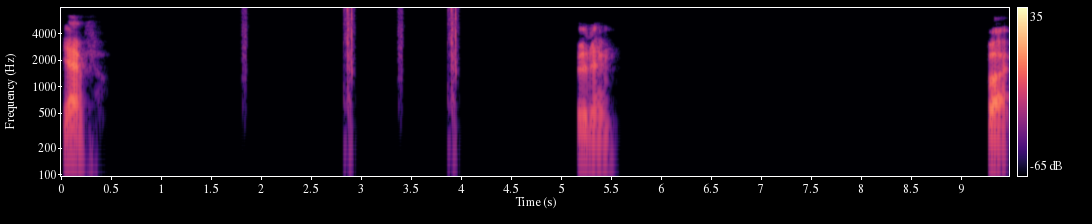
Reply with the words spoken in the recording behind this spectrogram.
Yeah. Two of them. Right.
